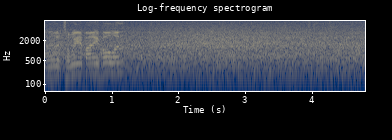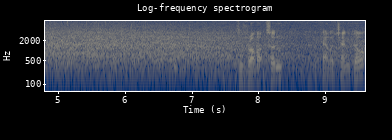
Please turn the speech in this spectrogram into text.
And it's away by Bollan. This is Robertson. Mikhailichenko.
